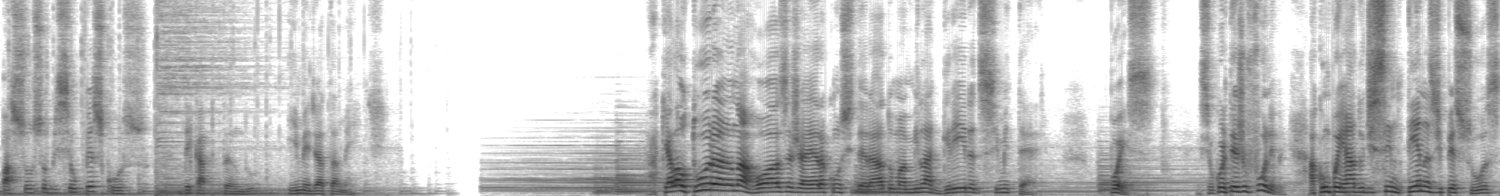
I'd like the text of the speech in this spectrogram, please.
passou sobre seu pescoço, decapitando imediatamente. Naquela altura, Ana Rosa já era considerada uma milagreira de cemitério, pois, em seu cortejo fúnebre, acompanhado de centenas de pessoas,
